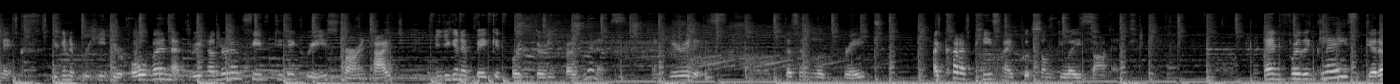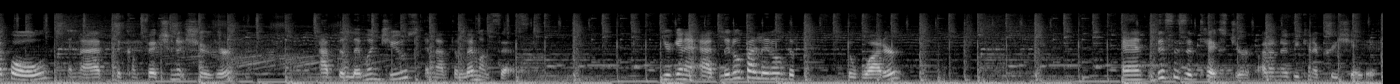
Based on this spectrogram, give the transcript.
mix. You're gonna preheat your oven at 350 degrees Fahrenheit and you're gonna bake it for 35 minutes. And here it is. Doesn't look great? I cut a piece and I put some glaze on it. And for the glaze, get a bowl and add the confectioner sugar, add the lemon juice and add the lemon zest. You're gonna add little by little the, the water. And this is a texture. I don't know if you can appreciate it.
